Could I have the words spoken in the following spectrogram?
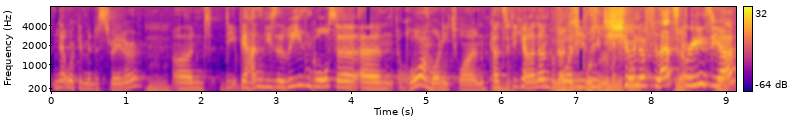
Network Administrator mhm. und die, wir hatten diese riesengroße ähm, Rohrmonitoren. Kannst mhm. du dich erinnern, bevor ja, die, die, die schöne Flatscreens, ja?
